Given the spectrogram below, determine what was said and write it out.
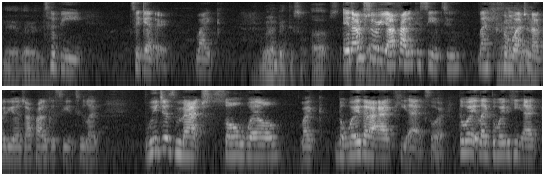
yeah, literally. to be together. Like, We done been through some ups. and I'm some sure y'all probably could see it too. Like from Yeah. watching our videos, y'all probably could see it too. Like we just match so well. Like the way that I act, he acts, or the way like the way that he act,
